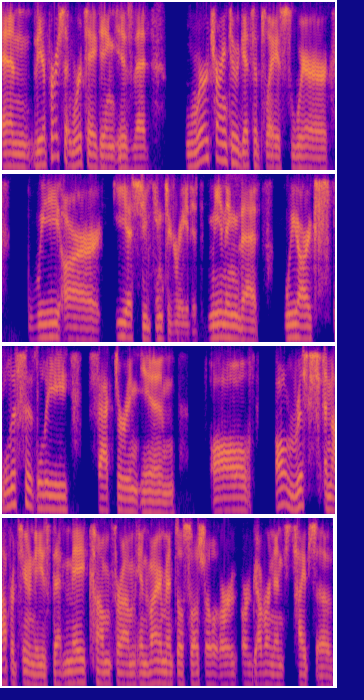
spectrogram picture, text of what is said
And the approach that we're taking is that we're trying to get to a place where we are ESG integrated, meaning that we are explicitly factoring in all all risks and opportunities that may come from environmental, social, or, or governance types of,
